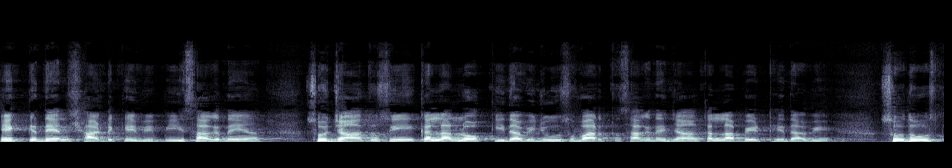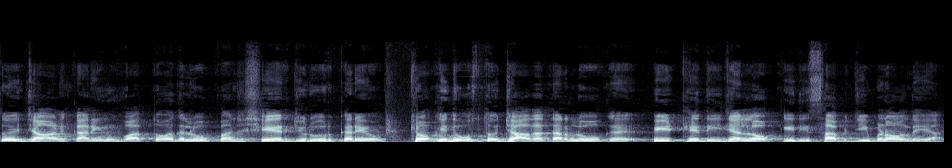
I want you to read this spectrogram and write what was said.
ਇੱਕ ਦਿਨ ਛੱਡ ਕੇ ਵੀ ਪੀ ਸਕਦੇ ਆ। ਸੋ ਜਾਂ ਤੁਸੀਂ ਕੱਲਾ ਲੌਕੀ ਦਾ ਵੀ ਜੂਸ ਵਰਤ ਸਕਦੇ, ਜਾਂ ਕੱਲਾ ਪੇਠੇ ਦਾ ਵੀ। ਸੋ ਦੋਸਤੋ, ਇਹ ਜਾਣਕਾਰੀ ਨੂੰ ਵੱਧ ਤੋਂ ਵੱਧ ਲੋਕਾਂ 'ਚ ਸ਼ੇਅਰ ਜ਼ਰੂਰ ਕਰਿਓ, ਕਿਉਂਕਿ ਦੋਸਤੋ, ਜ਼ਿਆਦਾਤਰ ਲੋਕ ਪੇਠੇ ਦੀ ਜਾਂ ਲੌਕੀ ਦੀ ਸਬਜ਼ੀ ਬਣਾਉਂਦੇ ਆ।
